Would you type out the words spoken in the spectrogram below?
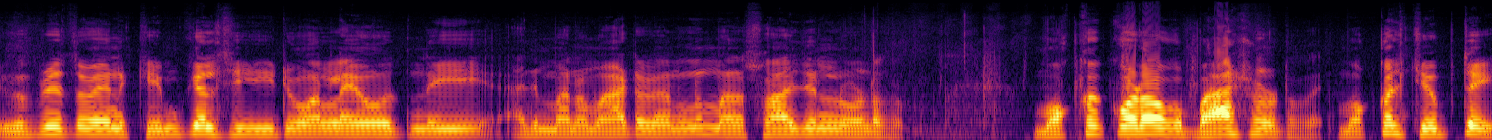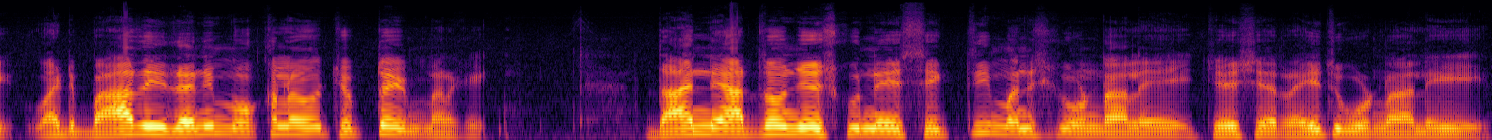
విపరీతమైన కెమికల్స్ ఇవ్వటం వల్ల ఏమవుతుంది? అది మన మాట వినడం మన స్వాధీనంలో ఉండదు. మొక్కకు కూడా ఒక భాష ఉంటుంది. మొక్కలు చెప్తాయి. వాటి బాధ ఇదని మొక్కలు చెప్తాయి మనకి. దాన్ని అర్థం చేసుకునే శక్తి మనిషికి ఉండాలి చేసే రైతుకు ఉండాలి.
